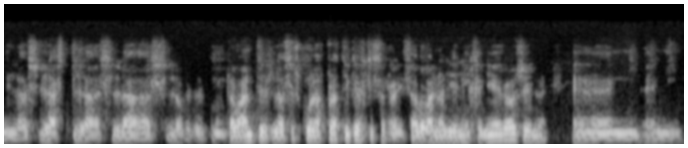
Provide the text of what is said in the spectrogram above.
las, las, las, las, lo que te comentaba antes, las escuelas prácticas que se realizaban allí en ingenieros en, en,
